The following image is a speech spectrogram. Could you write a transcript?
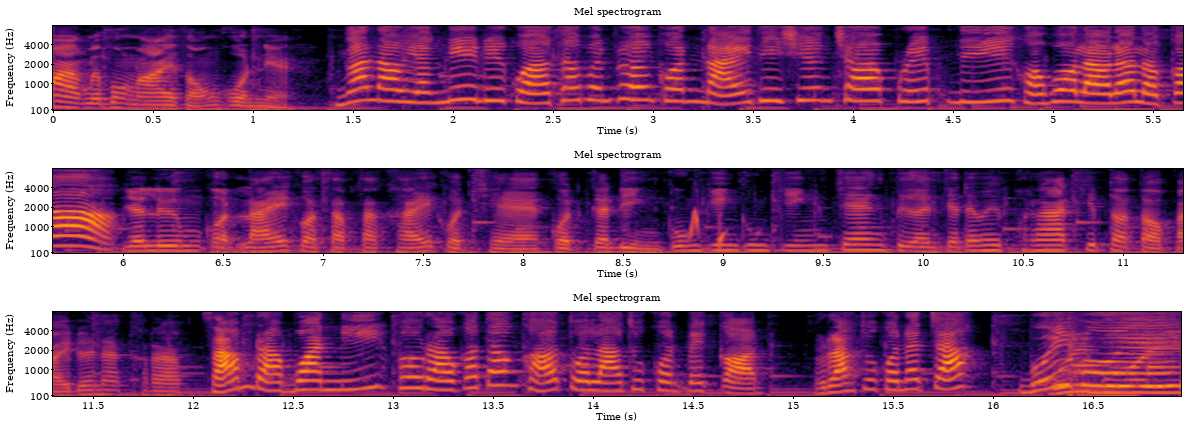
มากๆเลยพวกนายสองคนเนี่ย งั้นเอาอย่างนี้ดีกว่าถ้าเพื่อนๆคนไหนที่ชื่นชอบคลิปนี้ของพวกเราแล้วล่ะก็ อย่าลืมกดไลค์ กด subscribe กดแชร์ กดกระดิ่งกุ้งกิ้งกุ้งกิ้งแจ้งเตือนจะได้ไม่พลาดคลิปต่อๆไปด้วยนะครับ สำหรับวันนี้พวกเราก็ต้องขอตัวลาทุกคนไปก่อน รักทุกคนนะจ๊ะ บุยบุยย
